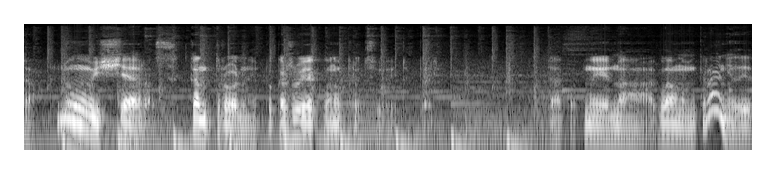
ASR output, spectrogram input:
Так, ну і ще раз, контрольний. Покажу, як воно працює тепер. Так, от ми на главному екрані.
